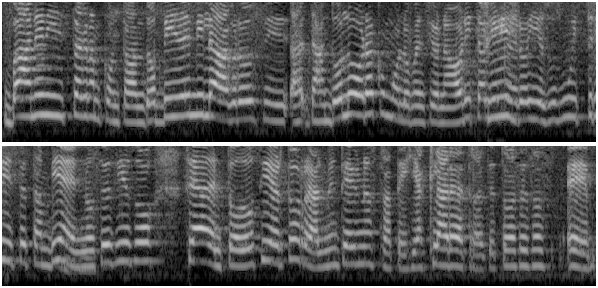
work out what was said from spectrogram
van en Instagram contando vida y milagros y ah, dando lora, como lo mencionaba ahorita Sí. Lucero, y eso es muy triste también. No sé si eso sea del todo cierto, realmente hay una estrategia clara detrás de todas esas eh,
